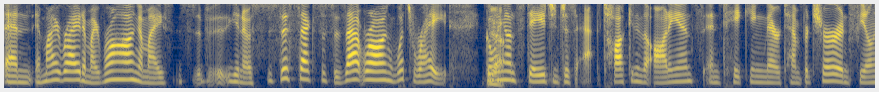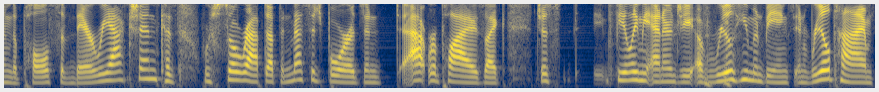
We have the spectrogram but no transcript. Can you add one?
and am I right? Am I wrong? Am I, you know, is this sexist? Is that wrong? What's right? Going Yeah. on stage and just talking to the audience and taking their temperature and feeling the pulse of their reaction cuz we're so wrapped up in message boards and at replies like just feeling the energy of real human beings in real time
